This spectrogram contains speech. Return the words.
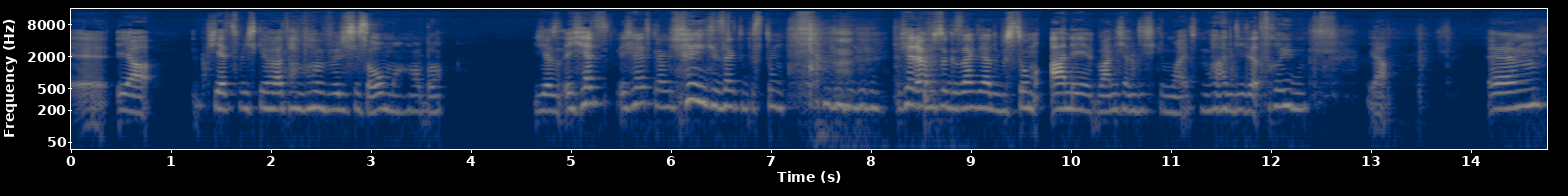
äh, ja. Jetzt, wie ich gehört habe, würde ich das auch machen, aber. Ja, ich hätte, ich hätte, glaube ich, gesagt, du bist dumm. ich hätte einfach so gesagt, ja, du bist dumm. Ah, nee, war nicht an dich gemeint. Waren die da drüben. Ja. Ähm,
